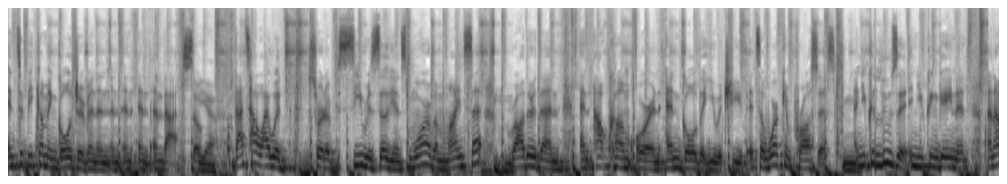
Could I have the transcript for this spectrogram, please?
into becoming goal driven and, and, and, and, and that. So Yeah. that's how I would sort of see resilience more of a mindset Mm-hmm. rather than an outcome or an end goal that you achieve. It's a work in process, Mm. and you can lose it and you can gain it. And I,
